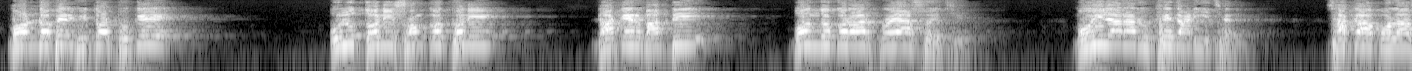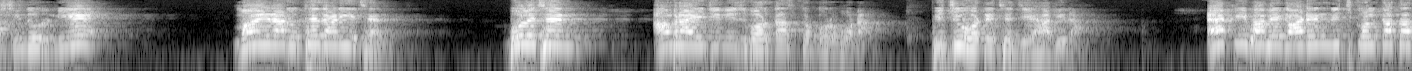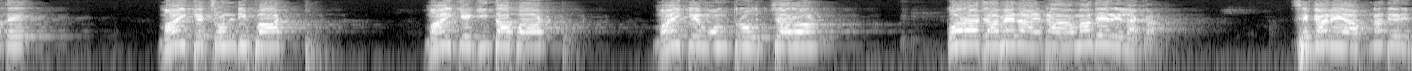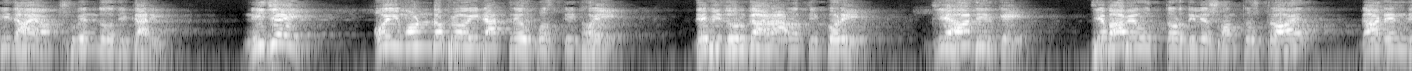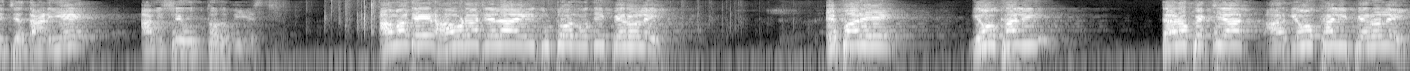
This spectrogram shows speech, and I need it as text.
মণ্ডপের ভিতর ঢুকে উলুধ্বনি, শঙ্করধ্বনি, ঢাকের বাদ্যি বন্ধ করার প্রয়াস হয়েছে। মহিলারা রুখে দাঁড়িয়েছেন। ছাকা পলা, সিঁদুর নিয়ে মায়েরা রুখে দাঁড়িয়েছেন। বলেছেন, আমরা এই জিনিস বরদাস্ত করব না। পিছু হটেছে জেহাদিরা। একইভাবে গার্ডেন রিচ কলকাতাতে মাইকে চণ্ডী পাঠ, মাইকে গীতা পাঠ, মাইকে মন্ত্র উচ্চারণ করা যাবে না, এটা আমাদের এলাকা। সেখানে আপনাদের বিধায়ক শুভেন্দু অধিকারী নিজেই ওই মণ্ডপে ওই রাত্রে উপস্থিত হয়ে দেবী দুর্গার আরতি করে জিহাদিরকে যেভাবে উত্তর দিলে সন্তুষ্ট হয় গার্ডেন নিচে দাঁড়িয়ে আমি সে উত্তর দিয়ে এসেছি। আমাদের হাওড়া জেলায় এই দুটো নদী পেরোলেই এপারে গেঁওখালি তেরোপেখিয়া আর গেঁওখালি পেরোলেই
